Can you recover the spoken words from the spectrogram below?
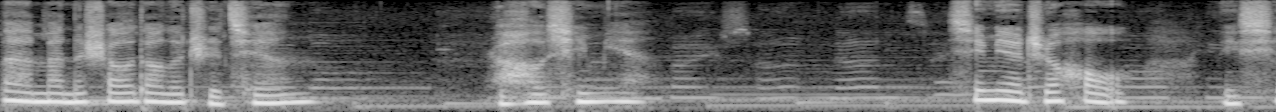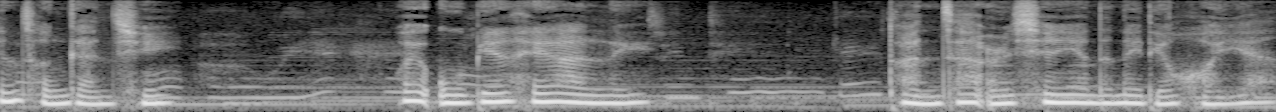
慢慢的烧到了指尖，然后熄灭。熄灭之后，你心存感激，为无边黑暗里短暂而鲜艳的那点火焰。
